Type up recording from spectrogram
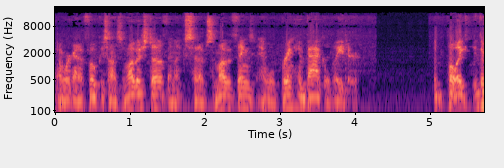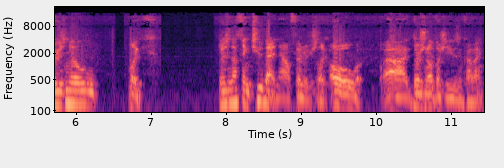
and we're gonna focus on some other stuff and like set up some other things, and we'll bring him back later but like there's no like there's nothing to that now. If they're just like, oh, uh, there's another season coming.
